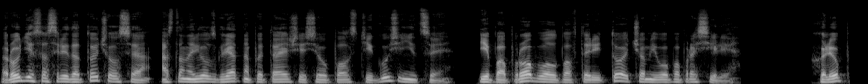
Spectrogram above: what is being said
Руди сосредоточился, остановил взгляд на пытающейся уползти гусеницы и попробовал повторить то, о чем его попросили. Хлюп,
